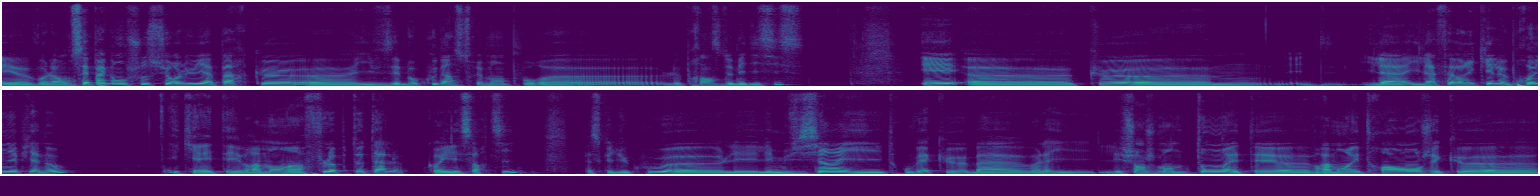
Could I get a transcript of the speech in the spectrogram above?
Et euh, voilà, on ne sait pas grand-chose sur lui à part que euh, il faisait beaucoup d'instruments pour euh, le prince de Médicis. Et euh, que il, a, il a fabriqué le premier piano et qui a été vraiment un flop total quand il est sorti. Parce que du coup les, musiciens ils trouvaient que bah voilà il- les changements de ton étaient vraiment étranges et que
